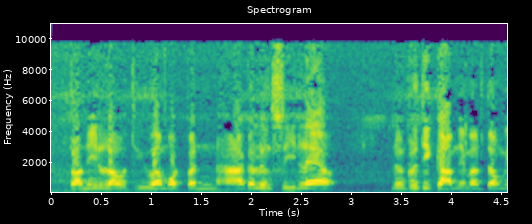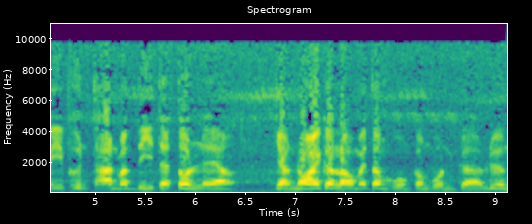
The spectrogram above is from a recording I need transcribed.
ๆ ตอนนี้เราถือว่าหมดปัญหากับเรื่องศีลแล้ว เรื่องพฤติกรรมนี่มันต้องมีพื้นฐานมันดีแต่ต้นแล้ว อย่างน้อยก็เราไม่ต้องห่วงกังวลกับเรื่อง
